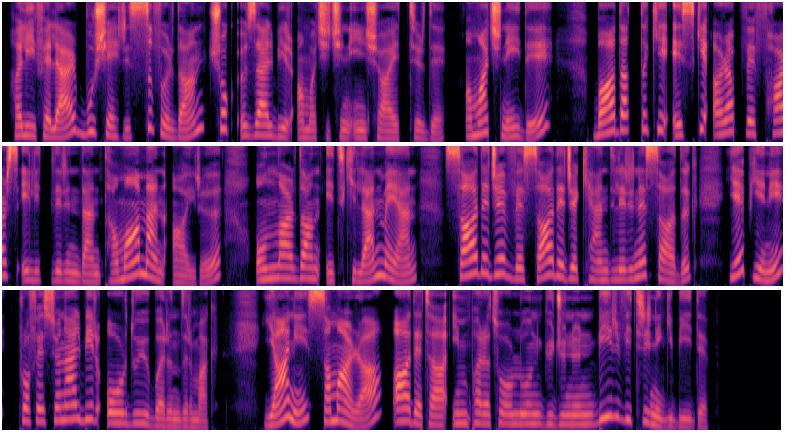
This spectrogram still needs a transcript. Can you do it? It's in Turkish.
Halifeler bu şehri sıfırdan çok özel bir amaç için inşa ettirdi. Amaç neydi? Bağdat'taki eski Arap ve Fars elitlerinden tamamen ayrı, onlardan etkilenmeyen, sadece ve sadece kendilerine sadık, yepyeni, profesyonel bir orduyu barındırmak. Yani Samarra adeta imparatorluğun gücünün bir vitrini gibiydi.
